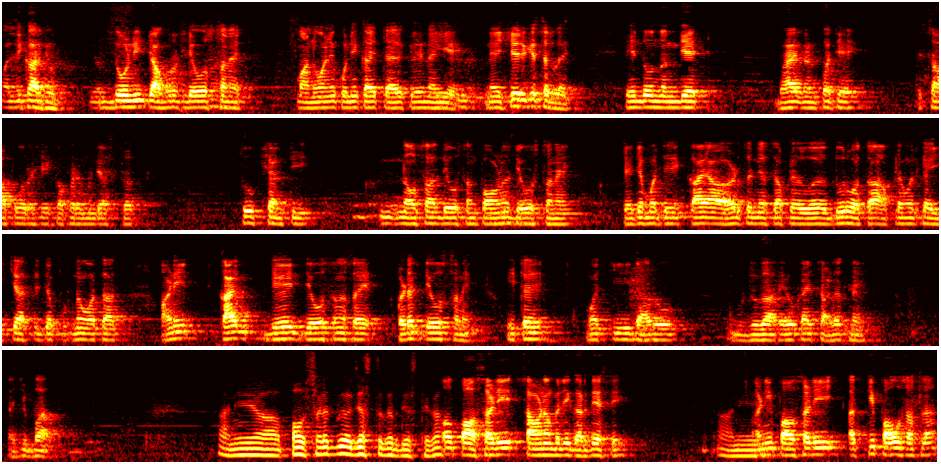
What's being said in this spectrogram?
मल्लिकार्जुन दोन्ही जागृत देवस्थान आहेत. मानवाने कोणी काही तयार केले नाही आहे नैसर्गिक सगळं आहे. हे दोन नंदी आहेत. बाहेर गणपती आहे. सापवर असे कपड्यामध्ये असतात. सुख शांती नवसाल देवस्थान पाहुणं देवस्थान आहे. त्याच्यामध्ये काय अडचणी असतात आपल्याला दूर होतात आपल्यामध्ये काय इच्छा असते त्या पूर्ण होतात. आणि काय दे देवस्थान असं आहे कडक देवस्थान आहे. इथे मच्छी दारू जुगार एवढं काही चालत नाही. अजिबात. आणि अ, पावसाळ्यात जास्त गर्दी असते का? अहो, पावसाळी श्रावणामध्ये गर्दी असते. आणि आणि पावसाळी अति पाऊस असला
